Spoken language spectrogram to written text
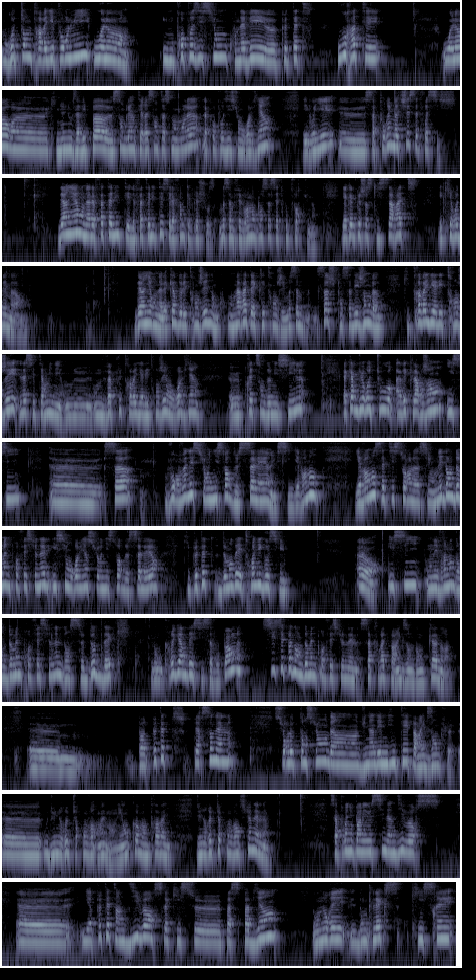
on retourne travailler pour lui, ou alors une proposition qu'on avait euh, peut-être ou ratée, ou alors qui ne nous avait pas semblé intéressante à ce moment-là, la proposition revient, et vous voyez, ça pourrait matcher cette fois-ci. Derrière, on a la fatalité. La fatalité, c'est la fin de quelque chose. Moi, ça me fait vraiment penser à cette roue de fortune. Il y a quelque chose qui s'arrête et qui redémarre. Derrière, on a la carte de l'étranger. Donc, on arrête avec l'étranger. Moi, ça, ça, je pense à des gens là qui travaillaient à l'étranger. Là, c'est terminé. On ne, va plus travailler à l'étranger. On revient euh, près de son domicile. La carte du retour avec l'argent, ici, euh, ça vous revenez sur une histoire de salaire ici. Il y a vraiment, il y a vraiment cette histoire-là. Si on est dans le domaine professionnel, ici on revient sur une histoire de salaire qui peut-être demandait à être renégociée. Alors, ici, on est vraiment dans le domaine professionnel, dans ce dos de deck. Donc, regardez si ça vous parle. Si c'est pas dans le domaine professionnel, ça pourrait être par exemple dans le cadre euh, peut-être personnel, sur l'obtention d'une indemnité, par exemple, euh, ou d'une rupture conventionnelle, on est encore dans le travail, d'une rupture conventionnelle. Ça pourrait nous parler aussi d'un divorce. Euh, il y a peut-être un divorce là qui se passe pas bien. On aurait donc l'ex qui serait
